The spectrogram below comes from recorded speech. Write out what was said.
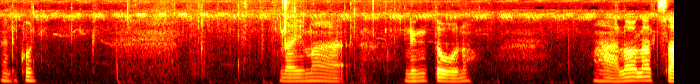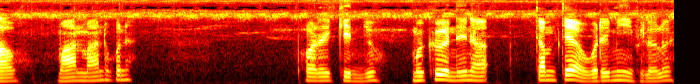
nè ทุกคนได้มาหนึ่งตัวเนาะมาหาล่อลัดเสาวมานมานทุกคนนะ พอได้กินอยู่ เมื่อคืนนี้นะ จำแจ้วว่าได้มีพี่เลยเลย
